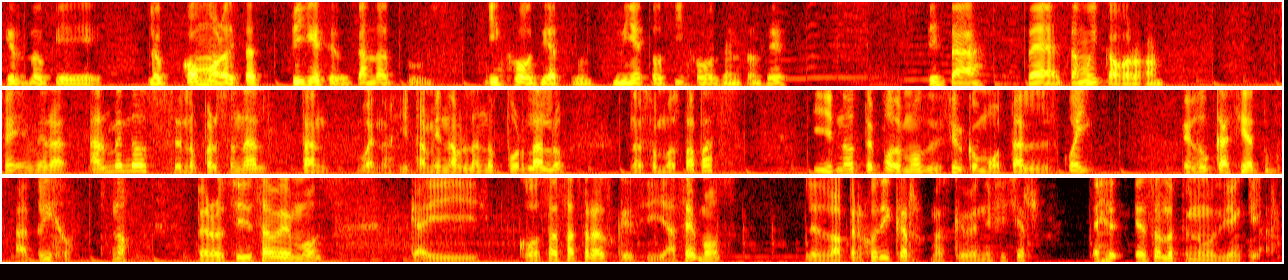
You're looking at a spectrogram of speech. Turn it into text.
qué es lo que, lo, cómo lo estás, sigues educando a tus hijos y a tus nietos hijos, entonces sí está, está, muy cabrón. Sí, mira, al menos en lo personal, tan bueno, y también hablando por Lalo, no somos papás y no te podemos decir como tal, güey, educa así a tu, a tu hijo. Pues no, pero sí sabemos que hay cosas atrás que si hacemos les va a perjudicar más que beneficiar. Eso lo tenemos bien claro.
